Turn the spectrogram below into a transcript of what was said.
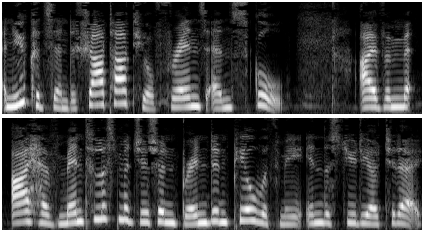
and you could send a shout out to your friends and school. I've a, I have mentalist magician Brendan Peel with me in the studio today.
